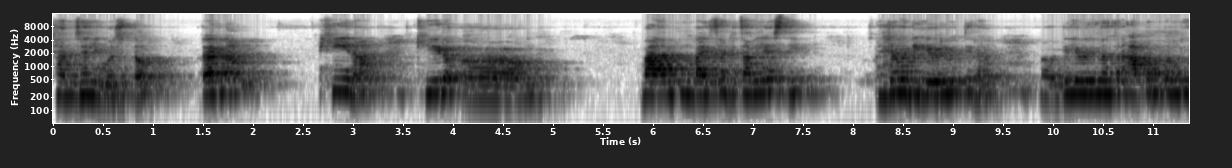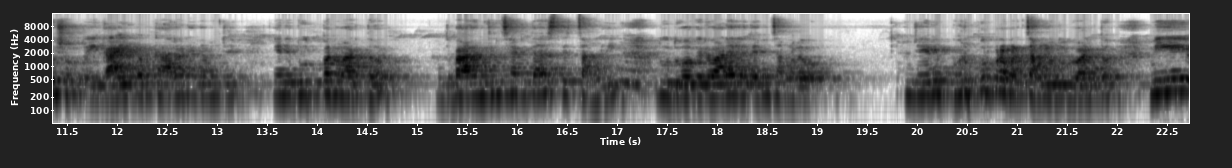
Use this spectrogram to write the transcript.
छान झाली मस्त. तर ना ही ना खीर अं, बाईसाठी चांगली असती. जेव्हा डिलिव्हरी होती ना डिलिव्हरीनंतर आपण पण घेऊ शकतो. एक आई पण कारण आहे ना म्हणजे याने दूध पण वाढतं. म्हणजे बाळांतींसाठी तर असतेच चांगली. दूध वगैरे वाढायला त्याने चांगलं म्हणजे याने भरपूर प्रमाणात चांगलं दूध वाढतं. मी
